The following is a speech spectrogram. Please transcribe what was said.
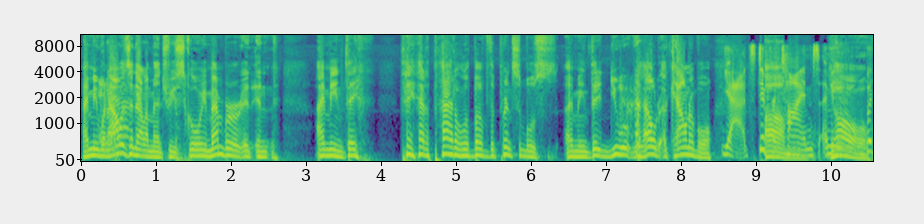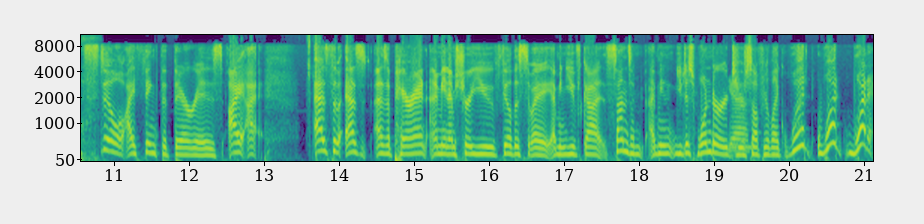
I mean, when I was in elementary school, remember in, in I mean they they had a paddle above the principals. I mean, they you were held accountable. Yeah, it's different Um, times. I mean, yo. but still, I think that there is. I, I as the as as a parent, I mean, I'm sure you feel this way. I mean, you've got sons. I'm- mean, you just wonder to yourself. You're like, what, what, what?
